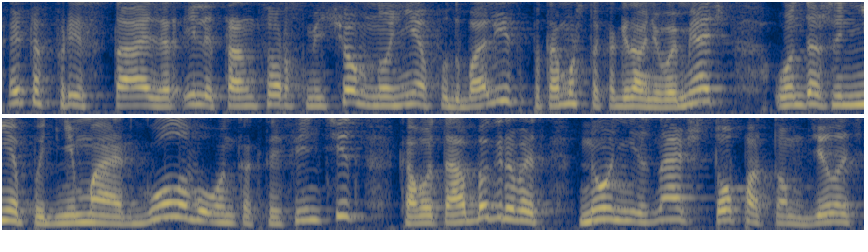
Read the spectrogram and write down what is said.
это фристайлер или танцор с мячом, но не футболист, потому что когда у него мяч, он даже не поднимает голову, он как-то финтит, кого-то обыгрывает, но он не знает, что потом делать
